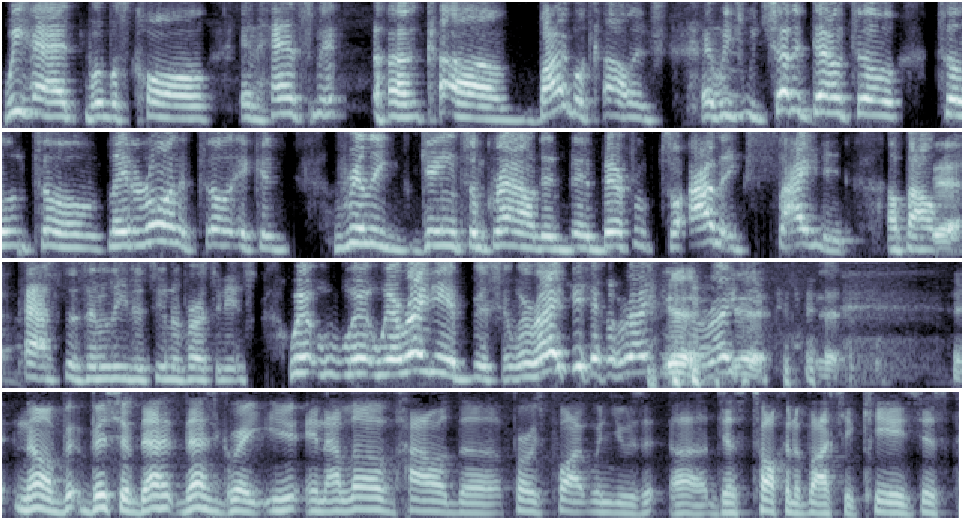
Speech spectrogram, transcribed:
we had what was called enhancement uh, uh, Bible College, and we, we shut it down till till till later on until it could really gain some ground and, and bear fruit. So I'm excited about yeah. Pastors and Leaders Universities. We're, we're, we're right here, Bishop. We're right here. We're right here. Yeah, we're right yeah, here. No, Bishop, that that's great, and I love how the first part when you was uh, just talking about your kids, just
